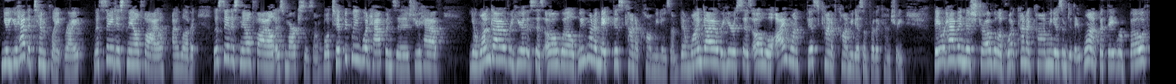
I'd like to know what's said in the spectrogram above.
you know you have a template, right? Let's say this nail file, I love it. Let's say this nail file is Marxism. Well, typically what happens is you have you know one guy over here that says, "Oh, well, we want to make this kind of communism." Then one guy over here says, "Oh, well, I want this kind of communism for the country." They were having this struggle of what kind of communism do they want, but they were both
